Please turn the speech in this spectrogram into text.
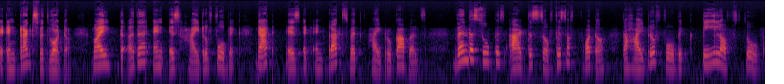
it interacts with water, while the other end is hydrophobic, that is, it interacts with hydrocarbons. When the soap is at the surface of water, the hydrophobic tail of soap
